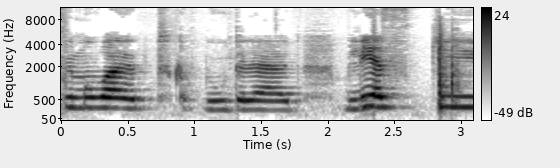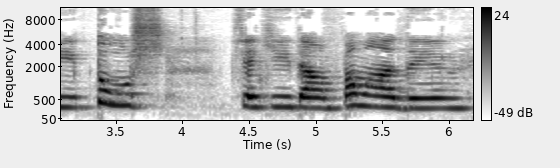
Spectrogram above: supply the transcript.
смывает, как бы удаляет блески, тушь, всякие там помады,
